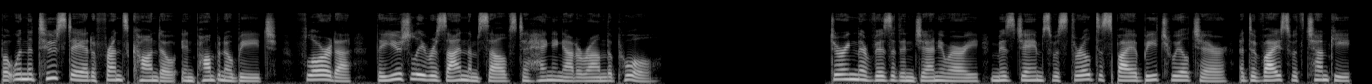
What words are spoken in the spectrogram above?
But when the two stay at a friend's condo in Pompano Beach, Florida, they usually resign themselves to hanging out around the pool. During their visit in January, Ms. James was thrilled to spy a beach wheelchair, a device with chunky,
